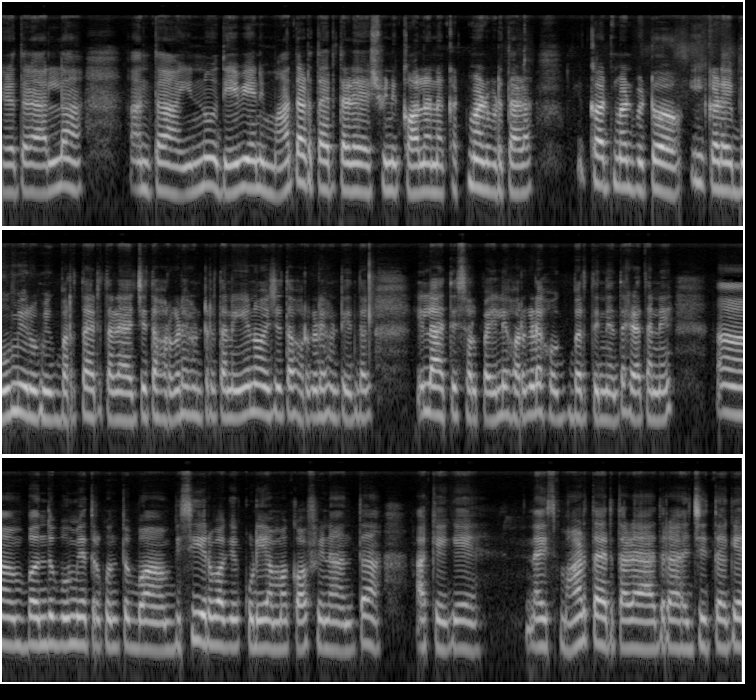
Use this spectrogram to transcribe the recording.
ಹೇಳ್ತಾಳೆ. ಅಲ್ಲ, ಅಂತ ಇನ್ನೂ ದೇವಿಯನಿ ಮಾತಾಡ್ತಾ ಇರ್ತಾಳೆ, ಅಶ್ವಿನಿ ಕಾಲನ್ನು ಕಟ್ ಮಾಡಿಬಿಡ್ತಾಳೆ. ಕಟ್ ಮಾಡಿಬಿಟ್ಟು ಈ ಕಡೆ ಭೂಮಿ ರೂಮಿಗೆ ಬರ್ತಾ ಇರ್ತಾಳೆ. ಅಜಿತ ಹೊರಗಡೆ ಹೊಂಟಿರ್ತಾನೆ. ಏನೋ ಅಜಿತ ಹೊರಗಡೆ ಹೊಂಟಿದ್ದಾಗ? ಇಲ್ಲ ಅತ್ತೆ ಸ್ವಲ್ಪ ಇಲ್ಲಿ ಹೊರಗಡೆ ಹೋಗಿ ಬರ್ತೀನಿ, ಅಂತ ಹೇಳ್ತಾನೆ. ಬಂದು ಭೂಮಿ ಹತ್ರ ಕುಂತು ಬ, ಬಿಸಿ ಇರುವಾಗೆ ಕುಡಿಯಮ್ಮ, ಕಾಫಿನ? ಅಂತ ಆಕೆಗೆ ನೈಸ್ ಮಾಡ್ತಾ ಇರ್ತಾಳೆ, ಆದರೆ ಅಜಿತಗೆ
